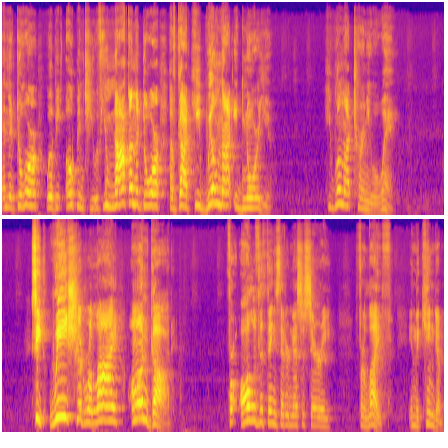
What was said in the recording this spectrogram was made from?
and the door will be open to you. If you knock on the door of God, he will not ignore you. He will not turn you away. See, we should rely on God for all of the things that are necessary for life in the kingdom.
